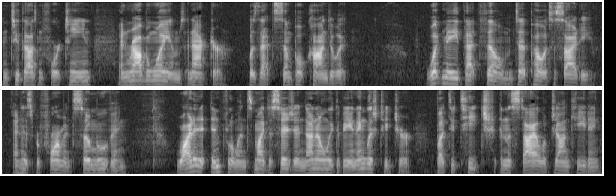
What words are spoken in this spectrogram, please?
in 2014 and Robin Williams, an actor, was that simple conduit. What made that film, Dead Poet Society, and his performance so moving? Why did it influence my decision not only to be an English teacher, but to teach in the style of John Keating?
